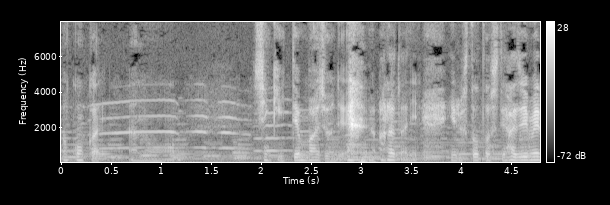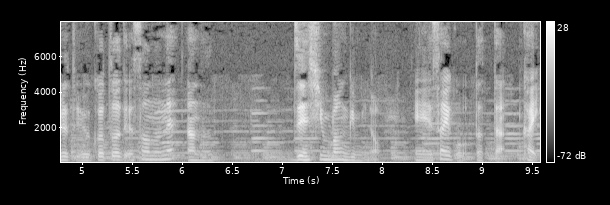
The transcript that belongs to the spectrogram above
あ、今回あの新規一点バージョンで 新たにイラストとして始めるということでそのねあの前身番組の、えー、最後だった回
